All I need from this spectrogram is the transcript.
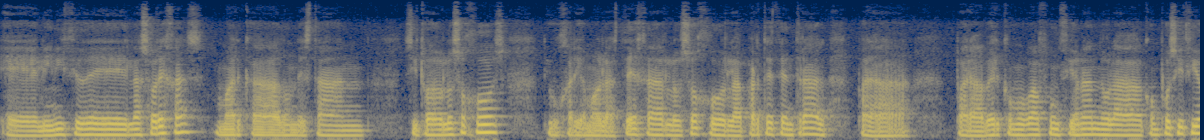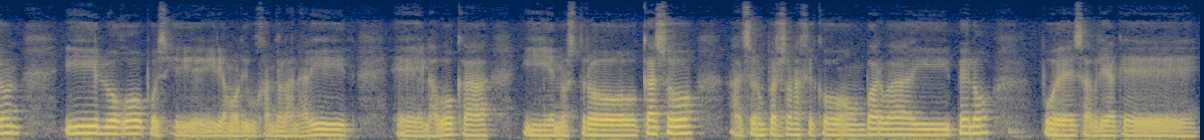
el inicio de las orejas marca dónde están situados los ojos, dibujaríamos las cejas, los ojos, la parte central para, para ver cómo va funcionando la composición y luego pues iríamos dibujando la nariz, eh, la boca y en nuestro caso al ser un personaje con barba y pelo, pues habría que,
